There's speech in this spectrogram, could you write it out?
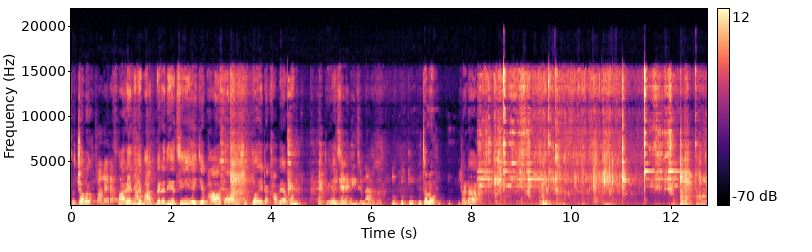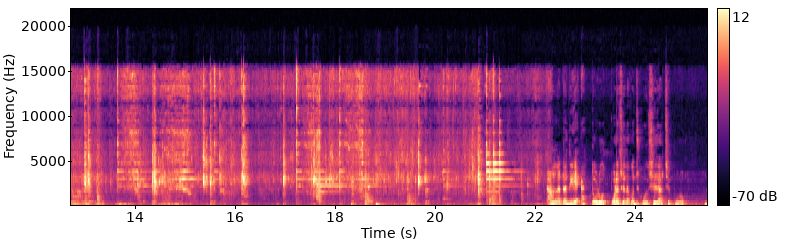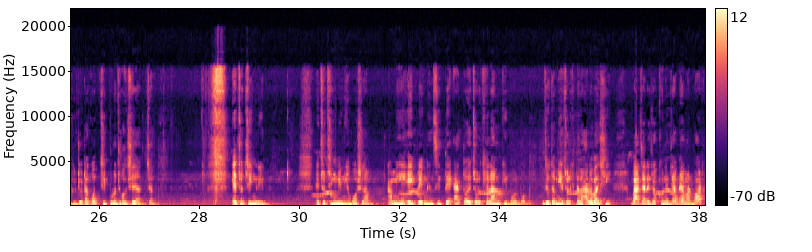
তো চলো চলো আর এদিকে ভাত বেড়ে দিয়েছি এই যে ভাত আর আলু সিদ্ধ এটা খাবে এখন ঠিক আছে? বেড়ে দিয়েছ না? চলো টাটা। জানলাটা দিয়ে এত রোদ পড়েছে দেখো ঝলসে যাচ্ছে পুরো। ভিডিওটা করছি, পুরো ঝলসে যাচ্ছে। এঁচো চিংড়ি। এঁচো চিংড়ি নিয়ে বসলাম। আমি এই প্রেগনেন্সিতে এত এঁচড় খেলাম, কি বলব? যেহেতু আমি এঁচড় খেতে ভালোবাসি, বাজারে যখনই যাবে আমার বর,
